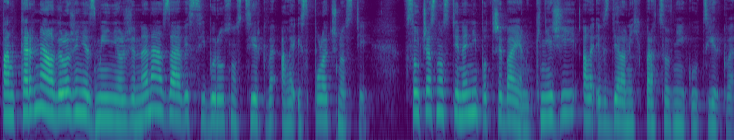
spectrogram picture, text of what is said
Pan kardinál vyloženě zmínil, že na nás závisí budoucnost církve, ale i společnosti. V současnosti není potřeba jen kněží, ale i vzdělaných pracovníků církve.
